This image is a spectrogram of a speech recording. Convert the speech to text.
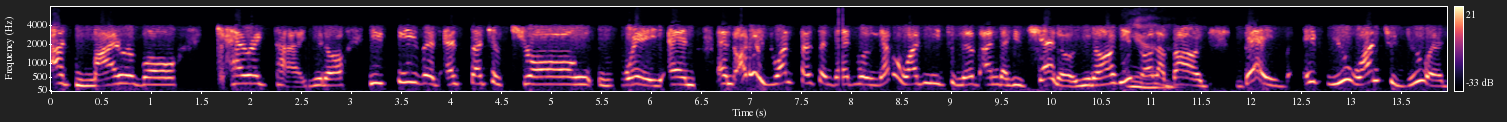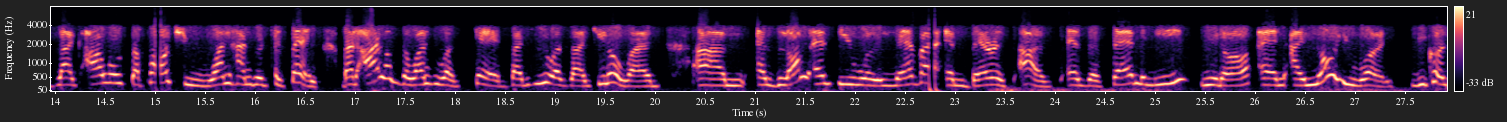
admirable character you know. He sees it as such a strong way. And and Otto is one person that will never want me to live under his shadow you know. He's Yeah. all about babe if you want to do it like i will support you 100% but i was the one who was scared. But he was like you know what? Um as long as you will never embarrass us as a family you know and i know you won't because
